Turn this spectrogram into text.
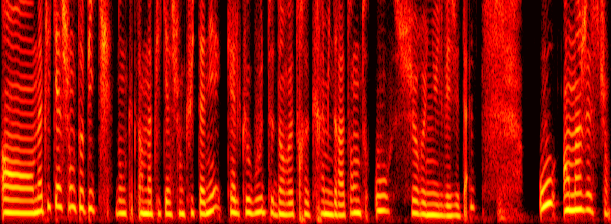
En application topique, donc en application cutanée, quelques gouttes dans votre crème hydratante ou sur une huile végétale, ou en ingestion,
